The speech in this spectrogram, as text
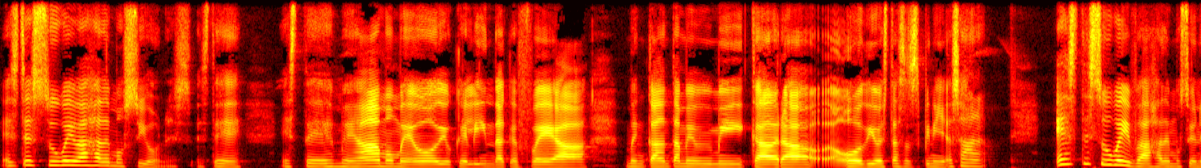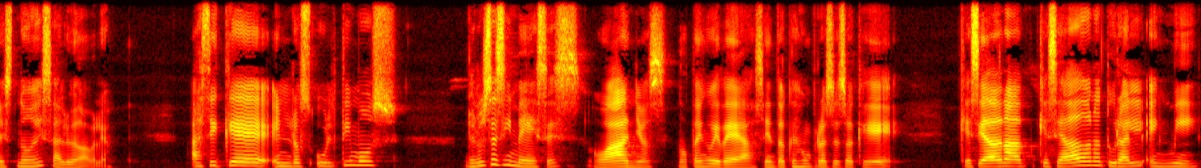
este sube y baja de emociones, este este me amo, me odio, qué linda, qué fea, me encanta mi, mi cara, odio estas espinillas. O sea, este sube y baja de emociones no es saludable. Así que en los últimos, yo no sé si meses o años, no tengo idea, siento que es un proceso que, que, se, ha, que se ha dado natural en mí,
